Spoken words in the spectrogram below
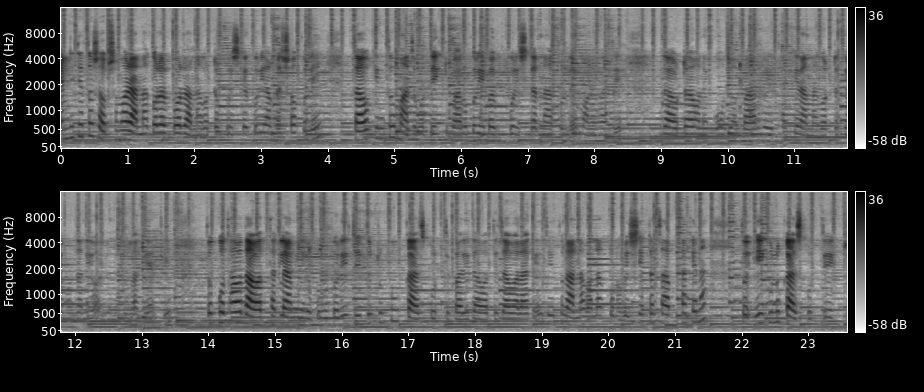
এমনিতে তো সবসময় রান্না করার পর রান্নাঘরটা পরিষ্কার করি আমরা সকলেই। তাও কিন্তু মাঝে মধ্যে একটু ভালো করে এভাবে পরিষ্কার না করলে মনে হয় যে গাওটা অনেক ওজন বার হয়ে থাকে, রান্নাঘরটা কেমন জানি অনেক লাগে আর কি। তো কোথাও দাওয়াত থাকলে আমি এরকম করি যেটুকু কাজ করতে পারি দাওয়াতে যাওয়ার আগে, যেহেতু রান্না বান্নার কোনো বেশি একটা চাপ থাকে না, তো এইগুলো কাজ করতে একটু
